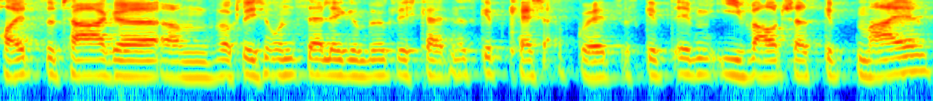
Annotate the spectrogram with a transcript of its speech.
heutzutage ähm, wirklich unzählige Möglichkeiten. Es gibt Cash-Upgrades, es gibt eben E-Voucher, es gibt Meilen.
